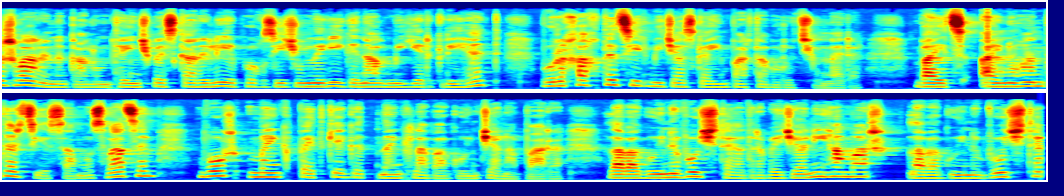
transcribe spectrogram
դժվար են անցալում, թե ինչպես կարելի է փողզիջումների գնալ մի երկրի հետ, որը խախտեց իր միջազգային պարտավորությունները։ Բայց այնուհանդերձ ես համոզված եմ, որ մենք պետք է գտնենք լավագույն ճանապարհը։ Լավագույնը ոչ թե Ադրբեջանի համար, լավագույնը ոչ թե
